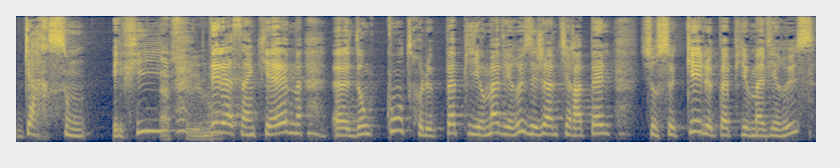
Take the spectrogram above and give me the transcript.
garçons et filles dès la cinquième, euh, donc contre le papillomavirus. Déjà un petit rappel sur ce qu'est le papillomavirus.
